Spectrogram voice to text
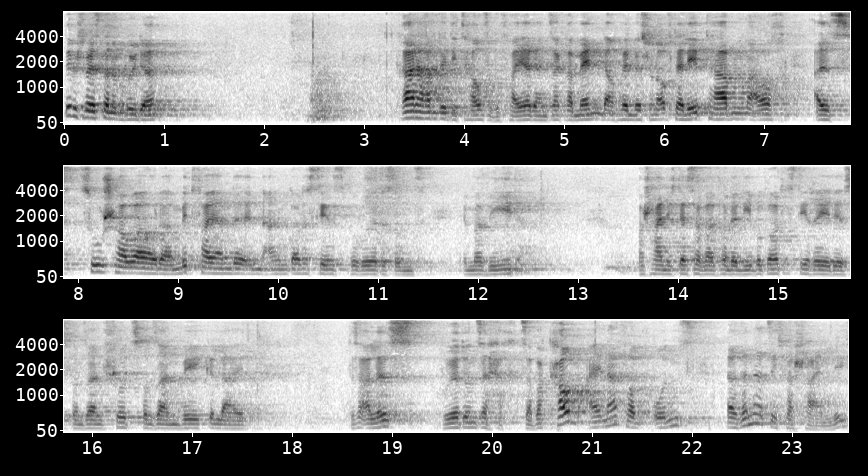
Liebe Schwestern und Brüder, gerade haben wir die Taufe gefeiert, ein Sakrament, auch wenn wir es schon oft erlebt haben, auch als Zuschauer oder Mitfeiernde in einem Gottesdienst berührt es uns immer wieder. Wahrscheinlich deshalb, weil von der Liebe Gottes die Rede ist, von seinem Schutz, von seinem Weggeleit. Das alles rührt unser Herz. Aber kaum einer von uns erinnert sich wahrscheinlich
